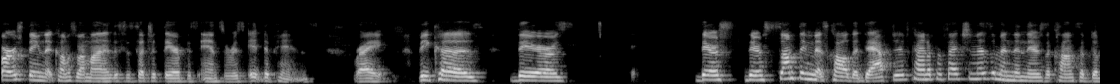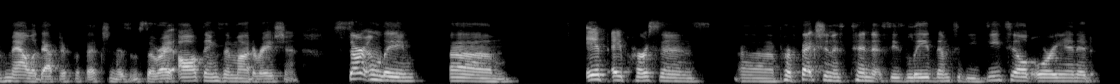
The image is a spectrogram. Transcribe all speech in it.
first thing that comes to my mind, and this is such a therapist answer, is it depends, right? Because there's there's there's something that's called adaptive kind of perfectionism and then there's a concept of maladaptive perfectionism so right all things in moderation certainly um, if a person's uh, perfectionist tendencies lead them to be detailed oriented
